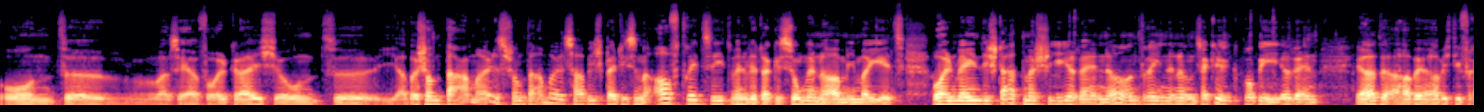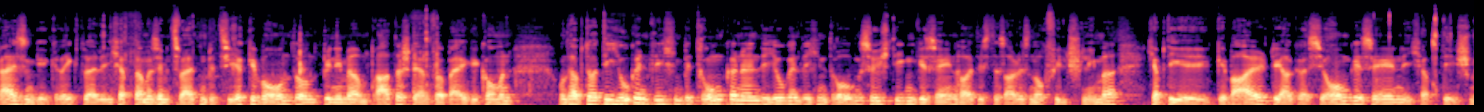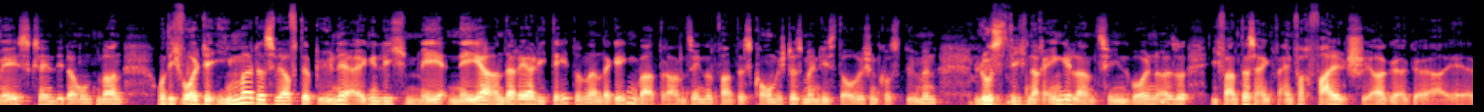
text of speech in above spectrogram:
und äh, war sehr erfolgreich. Und, äh, aber schon damals, schon damals habe ich bei diesem Auftrittslied, wenn wir da gesungen haben, immer jetzt wollen wir in die Stadt marschieren ne, und drinnen unser Glück probieren. Ja, da habe, habe ich die Freisen gekriegt, weil ich habe damals im zweiten Bezirk gewohnt und bin immer am Praterstern vorbeigekommen und habe dort die jugendlichen Betrunkenen, die jugendlichen Drogensüchtigen gesehen. Heute ist das alles noch viel schlimmer. Ich habe die Gewalt, die Aggression gesehen, ich habe die Schmähs gesehen, die da unten waren. Und ich wollte immer, dass wir auf der Bühne eigentlich mehr, näher an der Realität und an der Gegenwart dran sind und fand es komisch, dass wir in historischen Kostümen lustig nach England ziehen wollen. Also ich fand das einfach falsch, ja,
